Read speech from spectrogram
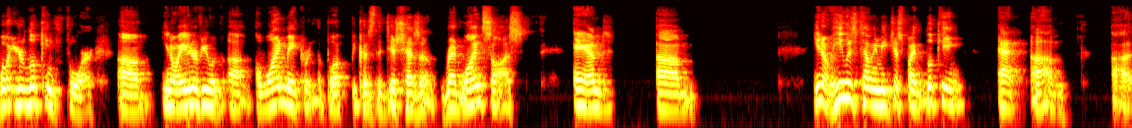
what you're looking for. Um, you know, I interview a, a, winemaker in the book because the dish has a red wine sauce. And, um, you know, he was telling me just by looking at um, uh,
